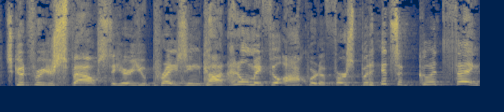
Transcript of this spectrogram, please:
It's good for your spouse to hear you praising God. I know it may feel awkward at first, but it's a good thing.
